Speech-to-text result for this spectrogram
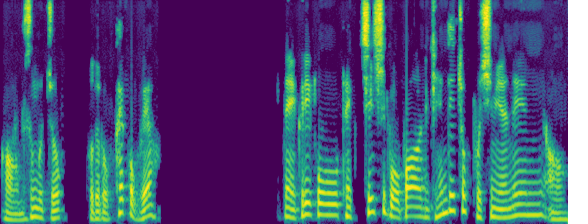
어, 무승부 쪽 보도록 할 거고요. 네, 그리고 175번 이렇게 핸디 쪽 보시면은 어,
